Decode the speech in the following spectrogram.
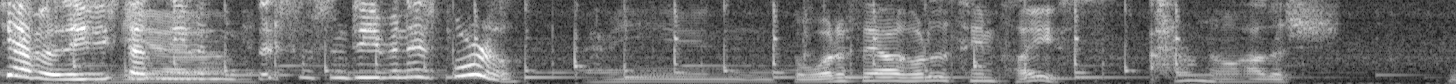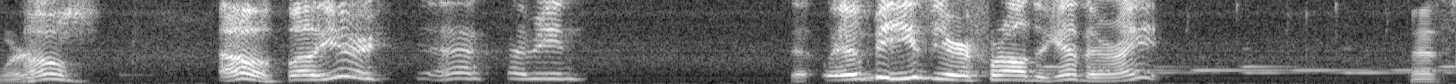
Yeah, but he doesn't Yeah. even. This isn't even his portal. I mean, but what if they all go to the same place? I don't know how this sh- works. Oh. Oh well, you're. Yeah, I mean, it would be easier if we're all together, right? That's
